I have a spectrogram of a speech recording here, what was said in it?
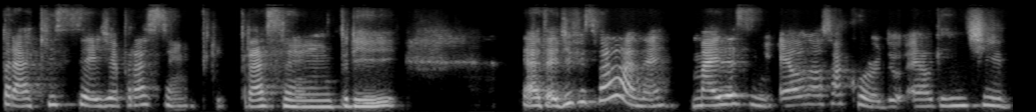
para que seja para sempre, para sempre. É até difícil falar, né? Mas assim, é o nosso acordo, é o que a gente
